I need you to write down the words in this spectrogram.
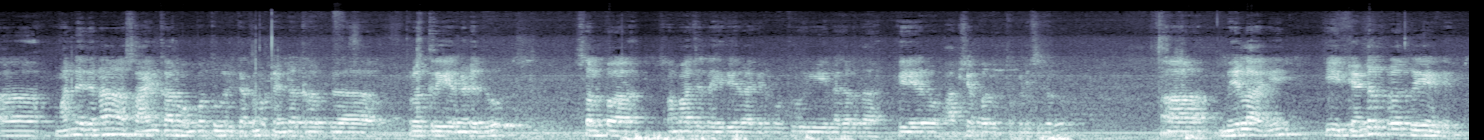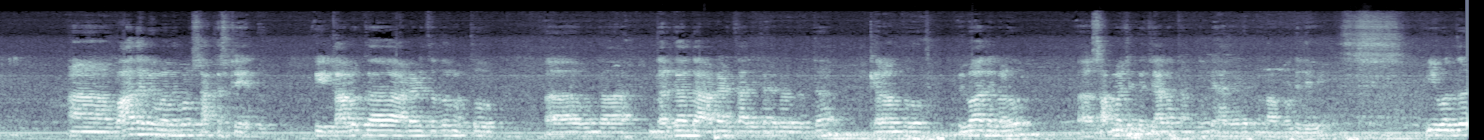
ಆ, ಮೊನ್ನೆ ದಿನ ಸಾಯಂಕಾಲ ಒಂಬತ್ತುವರೆ ತನಕ ಟೆಂಡರ್ ಪ್ರಕ್ರಿಯೆ ನಡೆದು ಸ್ವಲ್ಪ ಸಮಾಜದ ಹಿರಿಯರಾಗಿರ್ಬೋದು, ಈ ನಗರದ ಹಿರಿಯರು ಆಕ್ಷೇಪ ವ್ಯಕ್ತಪಡಿಸಿದರು ಮೇಲಾಗಿ ಈ ಟೆಂಡರ್ ಪ್ರಕ್ರಿಯೆಯಲ್ಲಿ ವಾದ ವಿವಾದಗಳು ಸಾಕಷ್ಟೇ ಇದ್ದವು ಈ ತಾಲೂಕಾ ಆಡಳಿತದ ಮತ್ತು ಒಂದು ದರ್ಗಾದ ಆಡಳಿತಾಧಿಕಾರಿಗಳ ವಿರುದ್ಧ ಕೆಲವೊಂದು ವಿವಾದಗಳು ಸಾಮಾಜಿಕ ಜಾಲತಾಣದಲ್ಲಿ ಹರಿಯೋದನ್ನು ನಾವು ನೋಡಿದ್ದೀವಿ. ಈ ಒಂದು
